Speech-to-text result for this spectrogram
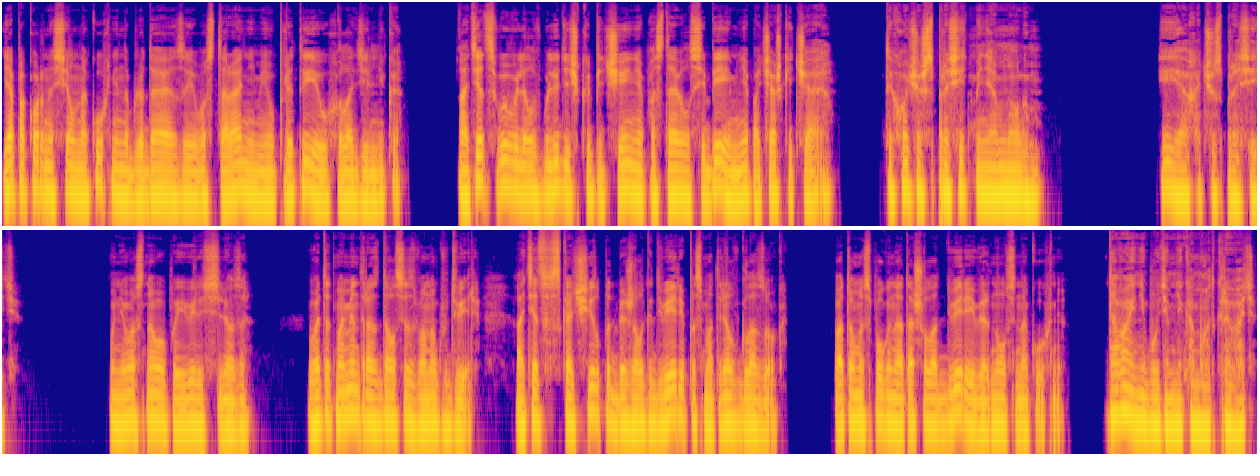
Я покорно сел на кухне, наблюдая за его стараниями у плиты и у холодильника. Отец вывалил в блюдечко печенье, поставил себе и мне по чашке чая. «Ты хочешь спросить меня о многом?» «И я хочу спросить». У него снова появились слезы. В этот момент раздался звонок в дверь. Отец вскочил, подбежал к двери, посмотрел в глазок. Потом испуганно отошел от двери и вернулся на кухню. «Давай не будем никому открывать».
